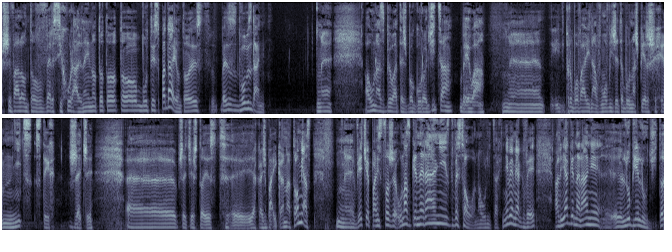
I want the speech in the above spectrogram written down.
przywalą to w wersji churalnej, no to, to, to buty spadają. To jest bez dwóch zdań. E, a u nas była też Bogu Rodzica, była. I próbowali nam wmówić, że to był nasz pierwszy hymn. Nic z tych rzeczy. E, przecież to jest e, jakaś bajka. Natomiast e, wiecie Państwo, że u nas generalnie jest wesoło na ulicach. Nie wiem jak Wy, ale ja generalnie e, lubię ludzi. To,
